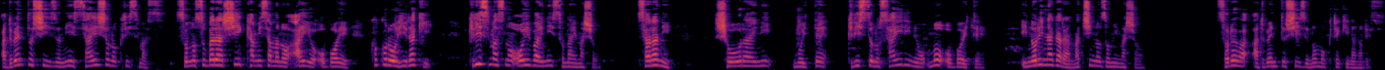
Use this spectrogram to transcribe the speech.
アドベントシーズンに最初のクリスマス、その素晴らしい神様の愛を覚え、心を開き、クリスマスのお祝いに備えましょう。さらに、将来に向いて、キリストの再臨をも覚えて、祈りながら待ち望みましょう。それはアドベントシーズンの目的なのです。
